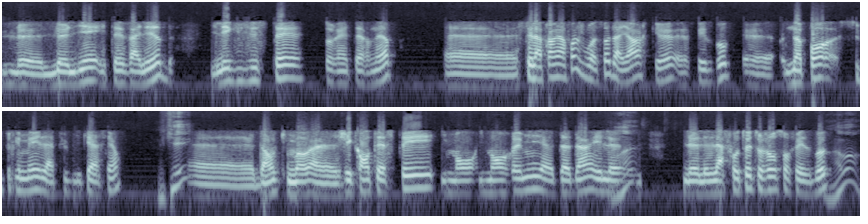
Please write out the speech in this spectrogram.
le, le lien était valide. Il existait sur Internet. Euh, c'est la première fois que je vois ça d'ailleurs que euh, Facebook euh, n'a pas supprimé la publication. OK? Euh, donc, euh, j'ai contesté, ils m'ont, ils m'ont remis dedans et le, Ouais. le- le- la photo est toujours sur Facebook. Ah bon?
